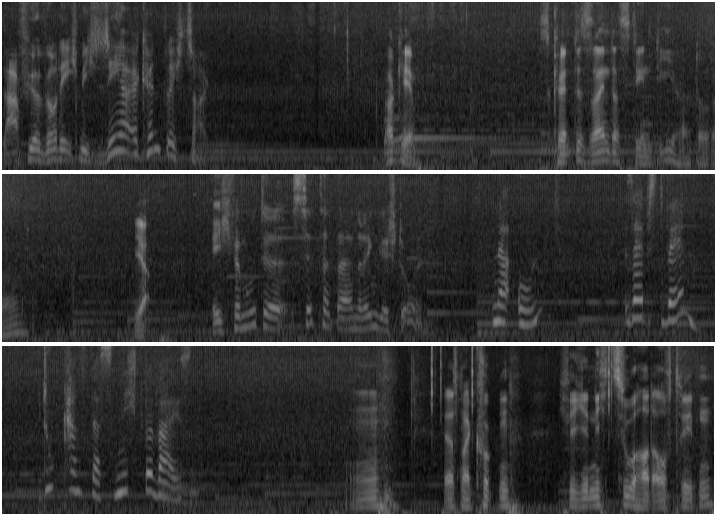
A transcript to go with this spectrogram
Dafür würde ich mich sehr erkenntlich zeigen. Okay. Es könnte sein, dass den die hat, oder? Ja. Ich vermute, Sid hat deinen Ring gestohlen. Na und? Selbst wenn. Du kannst das nicht beweisen. Hm. Erstmal gucken. Ich will hier nicht zu hart auftreten.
